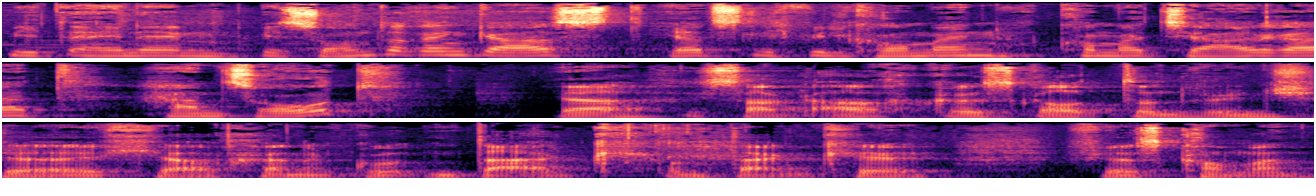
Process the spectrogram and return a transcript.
mit einem besonderen Gast. Herzlich willkommen, Kommerzialrat Hans Roth. Ja, ich sage auch Grüß Gott und wünsche euch auch einen guten Tag und danke fürs Kommen.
